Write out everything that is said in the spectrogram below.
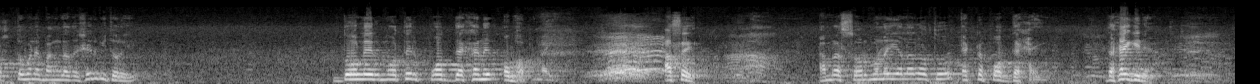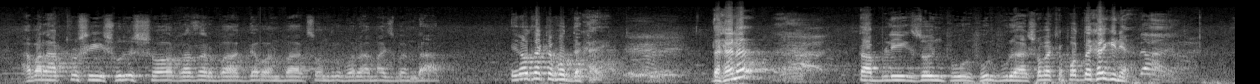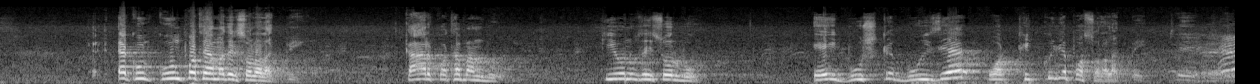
বর্তমানে বাংলাদেশের ভিতরে দলের মতের পথ দেখানোর অভাব নাই। আছে? আমরা সরমনাই এলারও তো একটা পথ দেখাই। দেখাই কিনা? আবার আট্রসি, সুরেশ্বর, রাজারবাগ, দেওয়ানবাগ, চন্দ্রপাড়া, মাইজবান্ডার, এরাও তো একটা পথ দেখায়। দেখায় না? তাবলিক জৈনপুর ফুরপুরা সব একটা পথ দেখায় কিনা? এখন কোন পথে আমাদের চলা লাগবে? কার কথা মানব? কি অনুযায়ী চলবো? এই বুঝটা বুঝে পথ ঠিক করে পথ চলা লাগবে।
